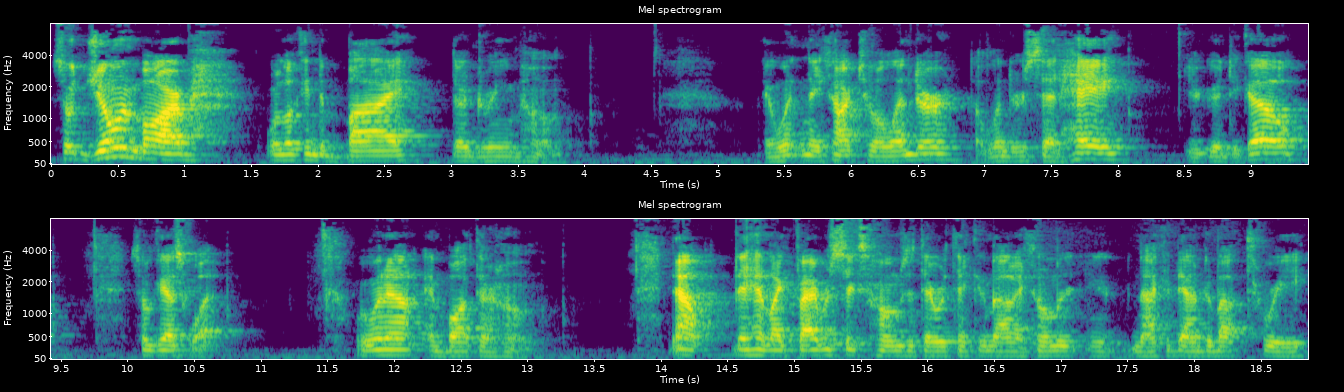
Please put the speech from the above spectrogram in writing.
So, Joe and Barb were looking to buy their dream home. They went and they talked to a lender. The lender said, hey, you're good to go. So guess what? We went out and bought their home. Now, they had like five or six homes that they were thinking about. I told them to knock it down to about three,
